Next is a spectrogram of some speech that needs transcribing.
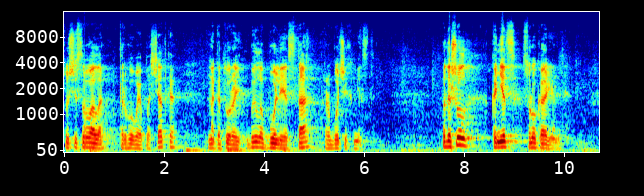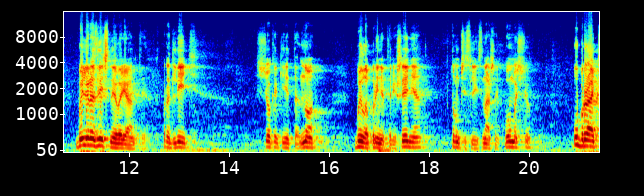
Существовала торговая площадка, на которой было более 100 рабочих мест. Подошел конец срока аренды. Были различные варианты – продлить, еще какие-то, но было принято решение, в том числе и с нашей помощью, убрать,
